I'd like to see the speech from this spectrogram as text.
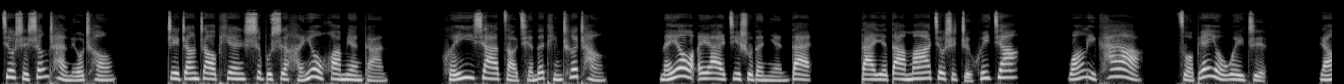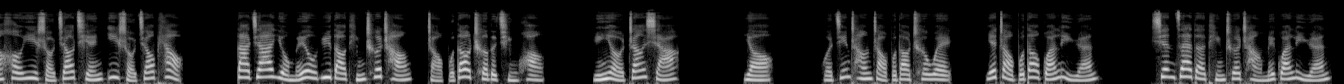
就是生产流程。这张照片是不是很有画面感？回忆一下早前的停车场，没有 AI 技术的年代，大爷大妈就是指挥家，往里开啊，左边有位置，然后一手交钱一手交票。大家有没有遇到停车场找不到车的情况？云友张霞有，我经常找不到车位，也找不到管理员。现在的停车场没管理员，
